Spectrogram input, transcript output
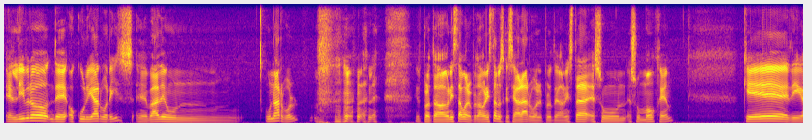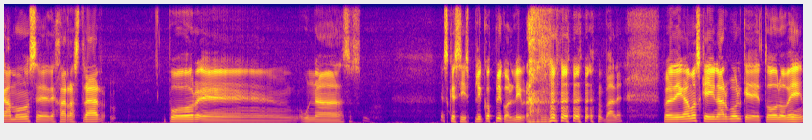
El libro de Oculi Arboris eh, va de un, un árbol. El protagonista, bueno, el protagonista no es que sea el árbol, el protagonista es un, es un monje que, digamos, se deja arrastrar por eh, unas... Es que si explico, explico el libro, ¿vale? Pero digamos que hay un árbol que todo lo ve,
